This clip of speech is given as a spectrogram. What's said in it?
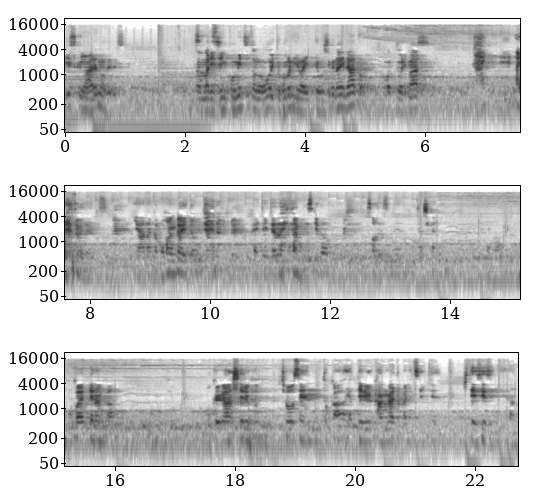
リスクがあるのでですね、あんまり人口密度の多いところには行ってほしくないなと思っております。はい、ありがとうございます。いや、なんか模範解答みたいなの書いていただいたんですけど、そうですね、確かに。こうやってなんか、僕がしてる挑戦とかやってる考えとかについて否定せずに、あの、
